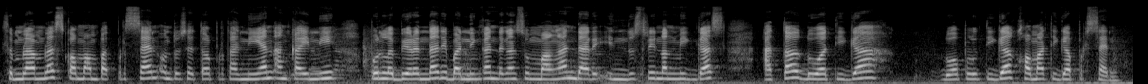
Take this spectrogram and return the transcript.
19,4 persen untuk sektor pertanian angka ini pun lebih rendah dibandingkan dengan sumbangan dari industri non migas atau 23 23,3 persen.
